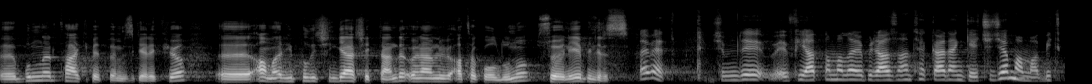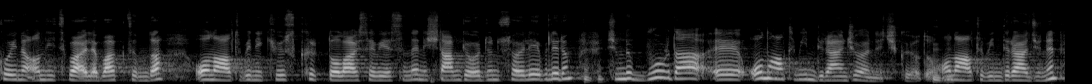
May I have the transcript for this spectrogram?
E, bunları takip etmemiz gerekiyor. E, ama Ripple için gerçekten de önemli bir atak olduğunu söyleyebiliriz. Evet. Şimdi e, fiyatlamalara birazdan tekrardan geçeceğim ama Bitcoin'e an itibariyle baktığımda 16.240 dolar seviyesinden işlem gördüğünü söyleyebilirim. Şimdi burada e, 16.000 direnci öne çıkıyordu. 16.000 direncinin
